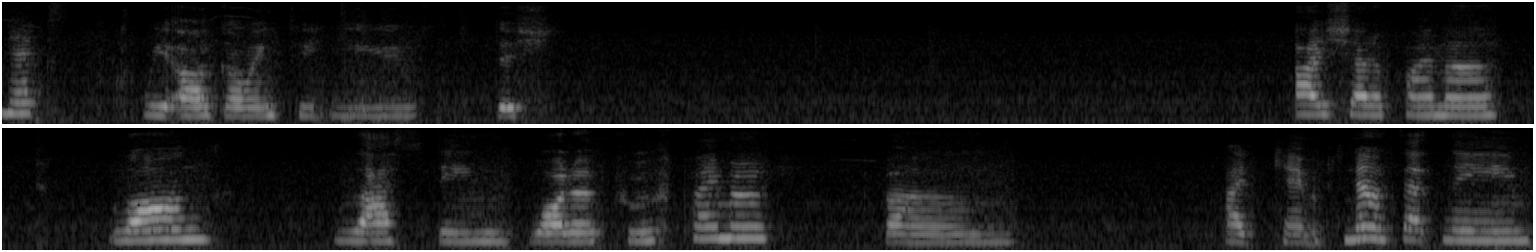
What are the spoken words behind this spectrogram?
Next we are going to use this eyeshadow primer. Long lasting waterproof primer from I can't even pronounce that name.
